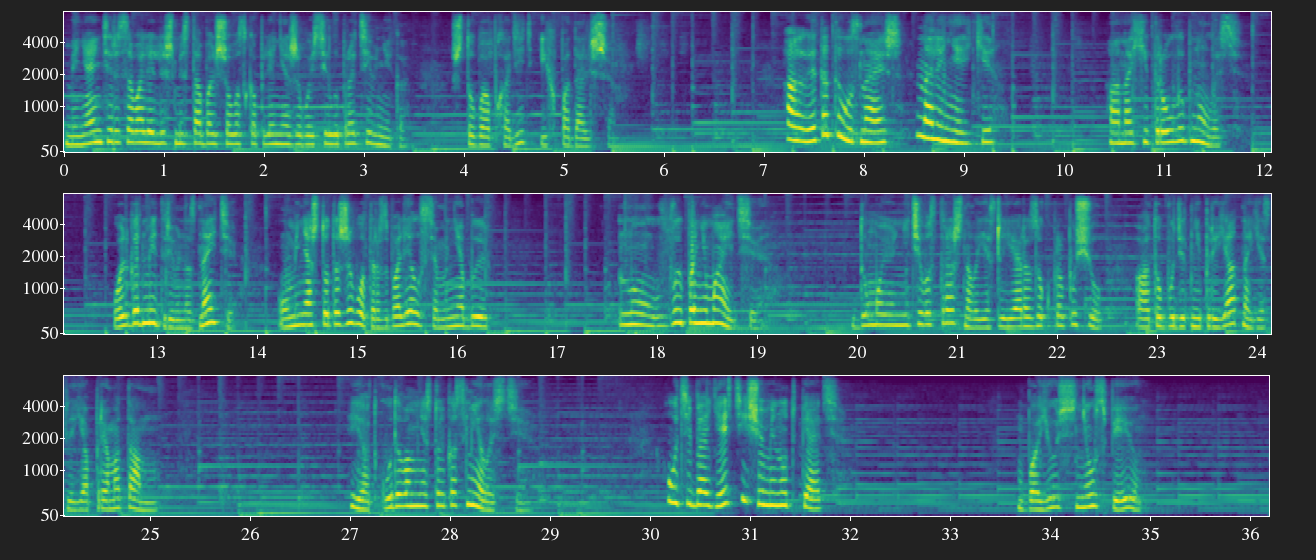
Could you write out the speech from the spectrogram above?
Меня интересовали лишь места большого скопления живой силы противника, чтобы обходить их подальше. «А это ты узнаешь на линейке». Она хитро улыбнулась. «Ольга Дмитриевна, знаете, у меня что-то живот разболелся, мне бы...» «Ну, вы понимаете, Думаю, ничего страшного, если я разок пропущу, а то будет неприятно, если я прямо там. И откуда во мне столько смелости? У тебя есть еще минут пять? Боюсь, не успею.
